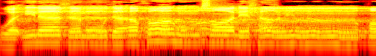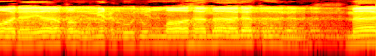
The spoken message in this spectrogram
وإلى ثمود أخاهم صالحا قال يا قوم اعبدوا الله ما لكم ما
